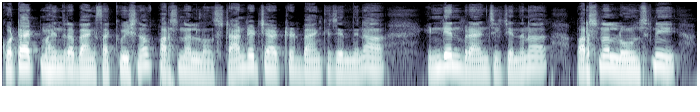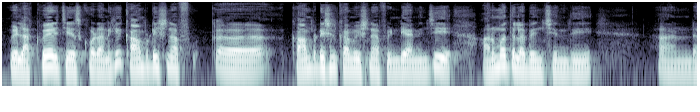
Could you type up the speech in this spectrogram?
Kotak Mahindra bank's acquisition of personal loans standard chartered బ్యాంక్కి చెందిన ఇండియన్ బ్రాంచ్కి చెందిన పర్సనల్ లోన్స్ని వీళ్ళు అక్వైర్ చేసుకోవడానికి competition of competition commission of India నుంచి అనుమతి లభించింది. అండ్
